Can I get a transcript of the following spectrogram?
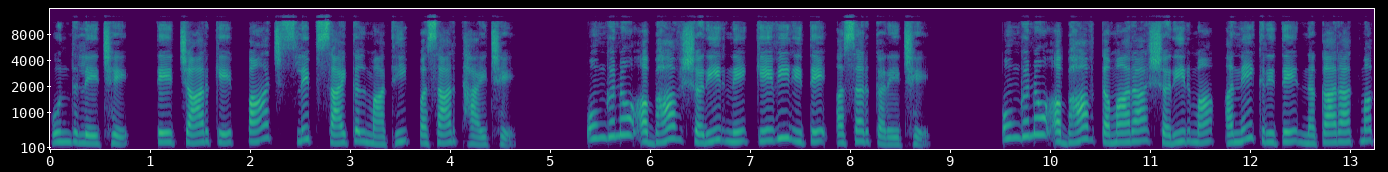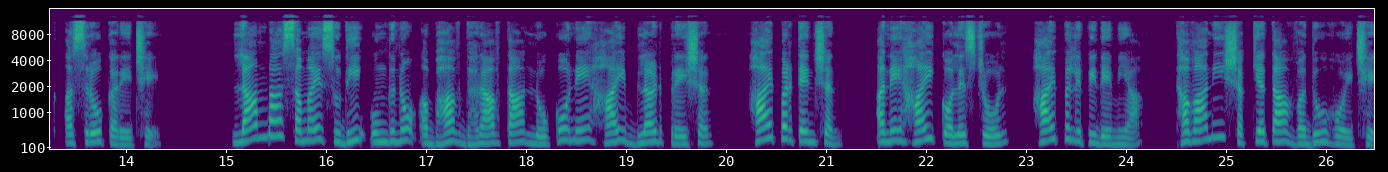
ઊંઘ લે છે, તે ચાર કે પાંચ સ્લીપ સાયકલમાંથી પસાર થાય છે. ઊંઘનો અભાવ શરીરને કેવી રીતે અસર કરે છે? ઊંઘનો અભાવ તમારા શરીરમાં અનેક રીતે નકારાત્મક અસરો કરે છે. લાંબા સમય સુધી ઊંઘનો અભાવ ધરાવતા લોકોને હાઈ બ્લડ પ્રેશર હાઇપરટેન્શન અને હાઈ કોલેસ્ટ્રોલ હાઇપલિપિડેમિયા થવાની શક્યતા વધુ હોય છે.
